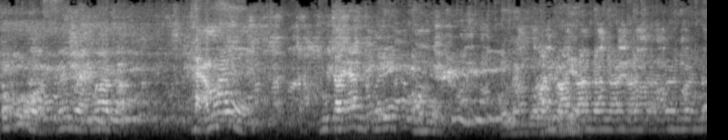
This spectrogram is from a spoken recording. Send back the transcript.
โอ้โหแม่งแรงมากอะแถมให้ดูใจแอนดูเลยโอ้โหแรงตัวรันแรรันงรันรันรันรันรันรั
